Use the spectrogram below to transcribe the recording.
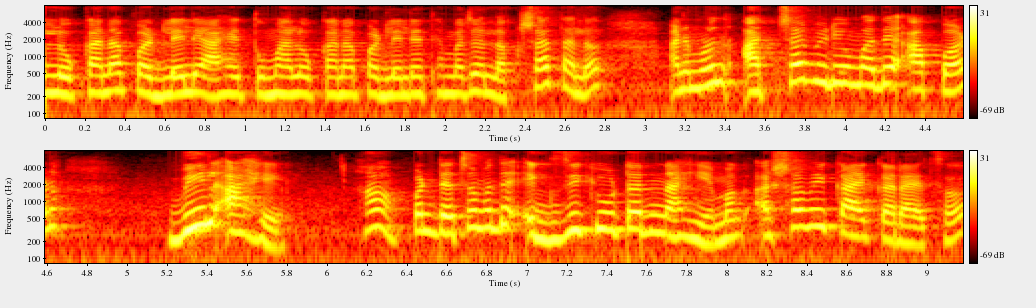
लोकांना पडलेले आहेत तुम्हा लोकांना पडलेले आहेत हे माझ्या लक्षात आलं. आणि म्हणून आजच्या व्हिडिओमध्ये आपण विल आहे. हां पण त्याच्यामध्ये एक्झिक्युटर नाही आहे मग अशा वेळी काय करायचं?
